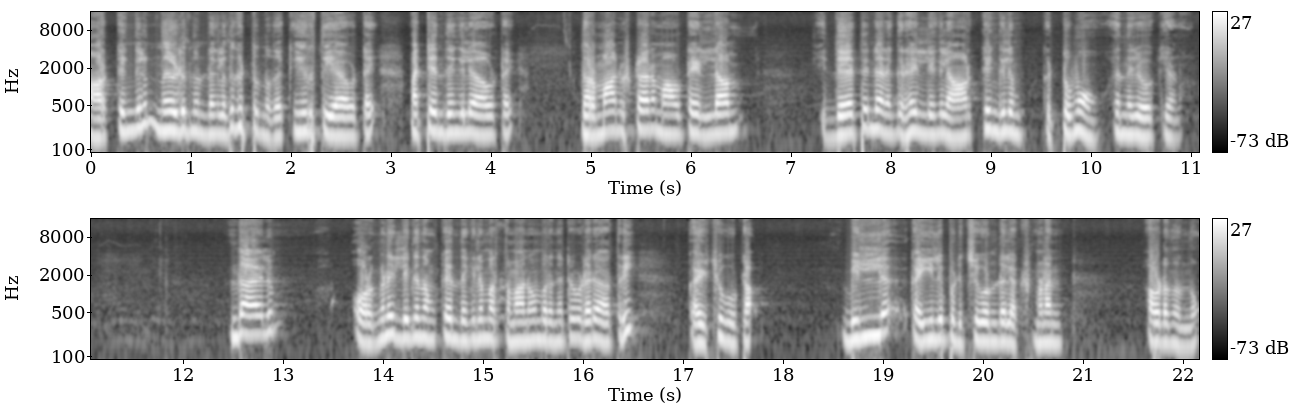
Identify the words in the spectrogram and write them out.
ആർക്കെങ്കിലും നേടുന്നുണ്ടെങ്കിൽ അത് കിട്ടുന്നത് കീർത്തിയാവട്ടെ മറ്റെന്തെങ്കിലും ആവട്ടെ ധർമാനുഷ്ഠാനമാവട്ടെ എല്ലാം ഇദ്ദേഹത്തിന്റെ അനുഗ്രഹം ഇല്ലെങ്കിൽ ആർക്കെങ്കിലും കിട്ടുമോ എന്ന് ചോദിക്കുകയാണ്. എന്തായാലും ഉറങ്ങണില്ലെങ്കിൽ നമുക്ക് എന്തെങ്കിലും വർത്തമാനവും പറഞ്ഞിട്ട് ഇവിടെ രാത്രി കഴിച്ചു കൂട്ടാം. ബില്ല് കയ്യിൽ പിടിച്ചുകൊണ്ട് ലക്ഷ്മണൻ അവിടെ നിന്നു.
